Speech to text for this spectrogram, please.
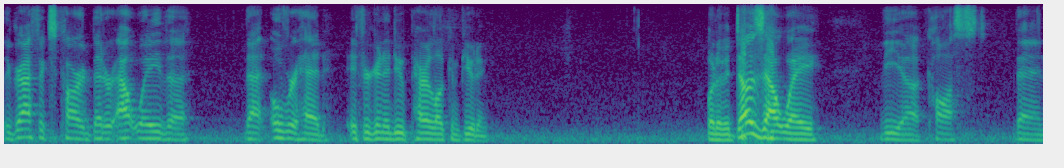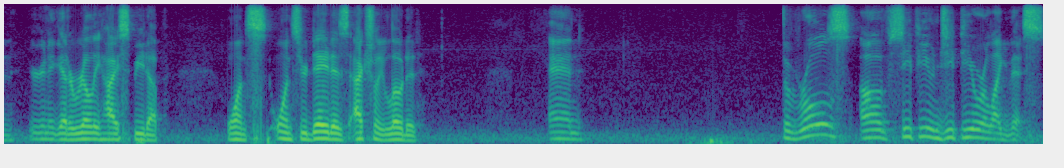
the graphics card better outweigh the, that overhead if you're going to do parallel computing. But if it does outweigh the uh, cost, then you're going to get a really high speed up once, once your data is actually loaded. And the roles of CPU and GPU are like this.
